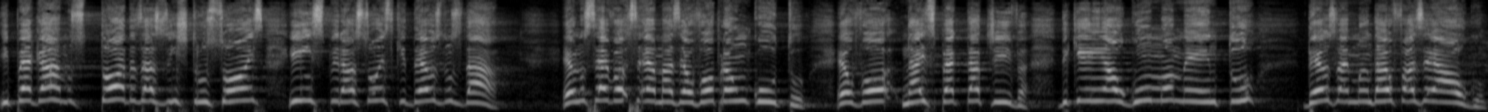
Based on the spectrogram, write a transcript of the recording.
E pegarmos todas as instruções e inspirações que Deus nos dá. Eu não sei você, mas eu vou para um culto. Eu vou na expectativa de que em algum momento Deus vai mandar eu fazer algo.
